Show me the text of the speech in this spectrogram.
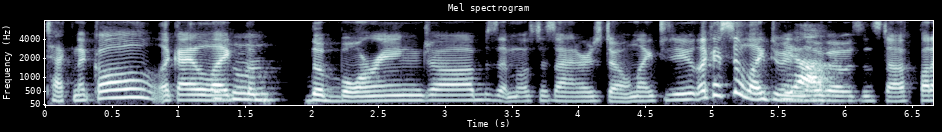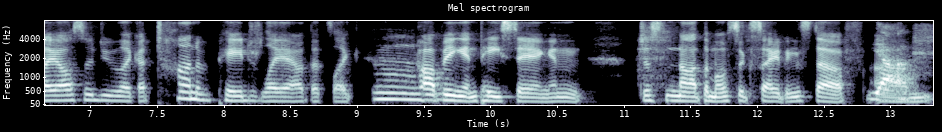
technical. Like I like the Mhm. the boring jobs that most designers don't like to do. Like I still like doing Yeah. logos and stuff, but I also do like a ton of page layout that's like Mm. copying and pasting and just not the most exciting stuff. Yeah. Um,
